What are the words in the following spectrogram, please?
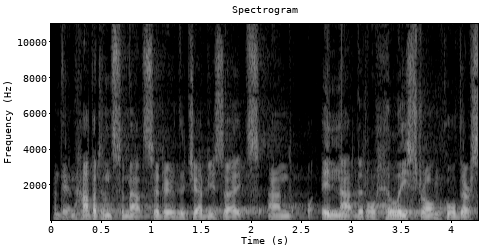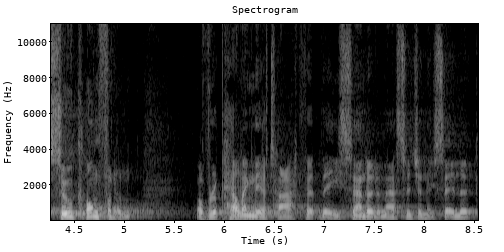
And the inhabitants in that city are the Jebusites, and in that little hilly stronghold, they're so confident of repelling the attack that they send out a message and they say, Look,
